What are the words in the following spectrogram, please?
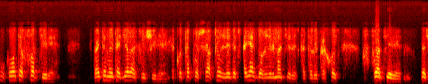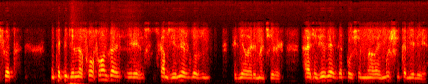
у кого-то в квартире. Поэтому это дело отключили. Так вот вопрос, а кто же этот стояк должен ремонтировать, который проходит в квартире? За счет накопительного фонда или сам жилец должен это дело ремонтировать? А если жилец, допустим, малоимущий там или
